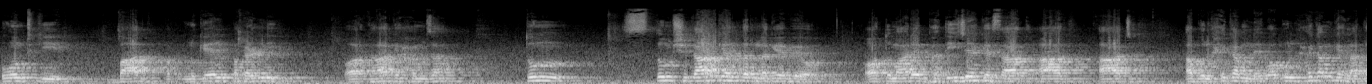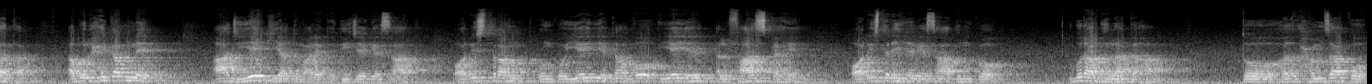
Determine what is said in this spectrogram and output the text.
اونٹ کی بات نکیل پکڑ لی اور کہا کہ حمزہ، تم تم شکار کے اندر لگے ہوئے ہو اور تمہارے بھتیجے کے ساتھ آج آج ابو الحکم نے، وہ ابو الحکم کہلاتا تھا۔ ابو الحکم نے آج یہ کیا تمہارے بھتیجے کے ساتھ اور اس طرح ان کو یہ یہ کہا، وہ یہ یہ الفاظ کہے۔ اور اس طریقے کے ساتھ ان کو برا بھلا کہا۔ تو حضرت حمزہ کو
